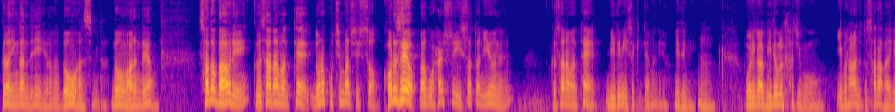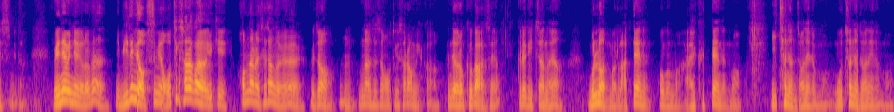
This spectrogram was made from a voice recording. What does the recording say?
그런 인간들이 여러분 너무 많습니다. 너무 많은데요. 사도 바울이 그 사람한테 너는 고침받을 수 있어 걸으세요 라고 할 수 있었던 이유는 그 사람한테 믿음이 있었기 때문이에요. 믿음이. 음. 우리가 믿음을 가지고 이번 한 주도 살아가야겠습니다. 왜냐면요, 여러분. 이 믿음이 없으면 어떻게 살아가요? 이렇게 험난한 세상을. 그죠? 음, 험난한 세상 어떻게 살아갑니까? 근데 여러분, 그거 아세요? 그래도 있잖아요. 물론, 뭐, 라떼는, 혹은 뭐, 아이, 그때는 뭐, 2000년 전에는 뭐, 5000년 전에는 뭐,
